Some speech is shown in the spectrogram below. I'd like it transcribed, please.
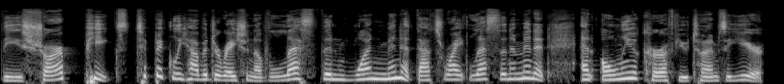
These sharp peaks typically have a duration of less than one minute. That's right, less than a minute and only occur a few times a year.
